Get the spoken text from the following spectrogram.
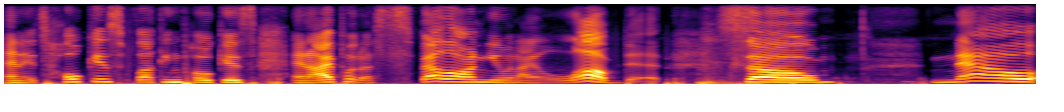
and it's hocus fucking pocus. And I put a spell on you and I loved it. So now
